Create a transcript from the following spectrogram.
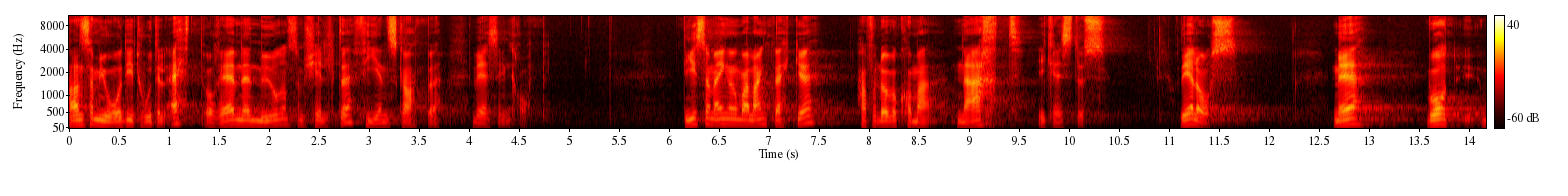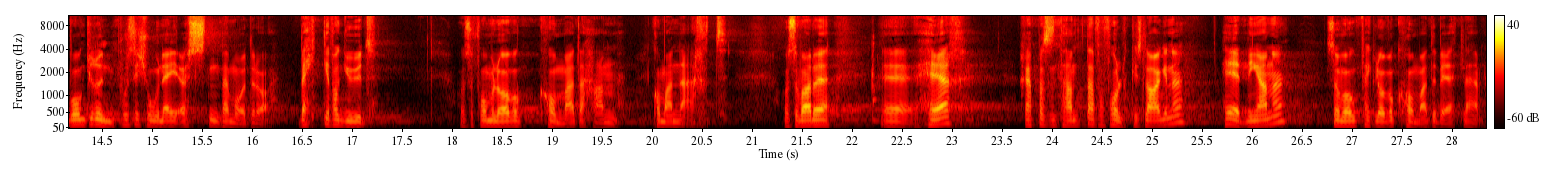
han som gjorde de to til ett og rev ned muren som skilte fiendskapet ved sin kropp. De som en gang var langt vekke, har fått lov å komme nært i Kristus. Det gjelder oss. Vi, vår, vår, grunnposisjon er i Østen, på en måte da, vekke fra Gud. Og Så får vi lov å komme til Han, komme nært. Og Så var det eh, her representanter for folkeslagene, hedningene, som òg fikk lov å komme til Betlehem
